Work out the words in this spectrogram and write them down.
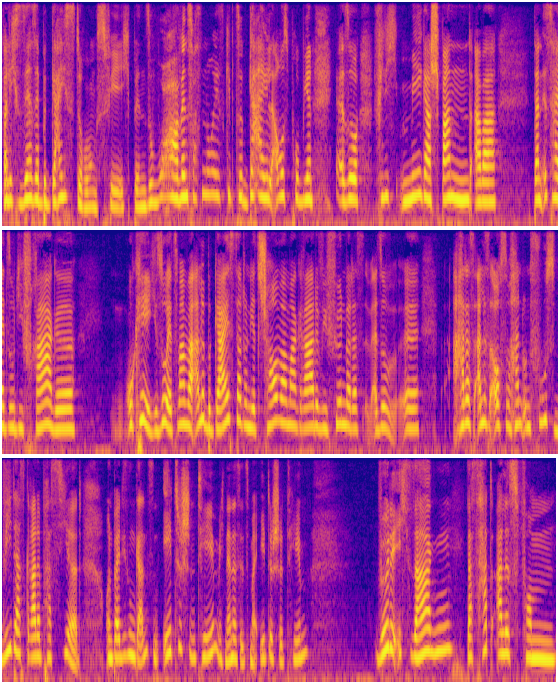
weil ich sehr, sehr begeisterungsfähig bin. So, wow, wenn es was Neues gibt, so geil, ausprobieren. Also finde ich mega spannend, aber dann ist halt so die Frage, okay, so, jetzt waren wir alle begeistert und jetzt schauen wir mal gerade, wie führen wir das, also äh, hat das alles auch so Hand und Fuß, wie das gerade passiert. Und bei diesen ganzen ethischen Themen, ich nenne das jetzt mal ethische Themen, würde ich sagen, das hat alles vom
